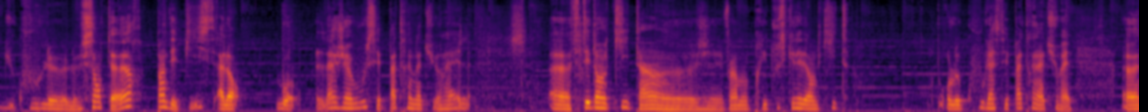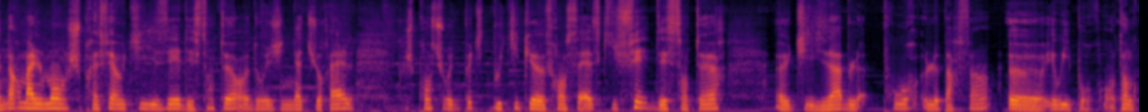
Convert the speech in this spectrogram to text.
du coup le, le senteur, pain d'épices. Alors bon là j'avoue c'est pas très naturel. Euh, c'était dans le kit, hein, euh, j'ai vraiment pris tout ce qui était dans le kit. Pour le coup, là, c'est pas très naturel. Euh, normalement, je préfère utiliser des senteurs d'origine naturelle que je prends sur une petite boutique française qui fait des senteurs utilisables pour le parfum. et oui, pour en tant que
